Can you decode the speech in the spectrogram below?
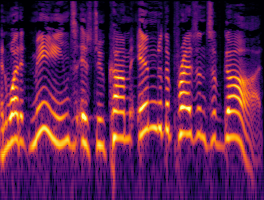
And what it means is to come into the presence of God.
